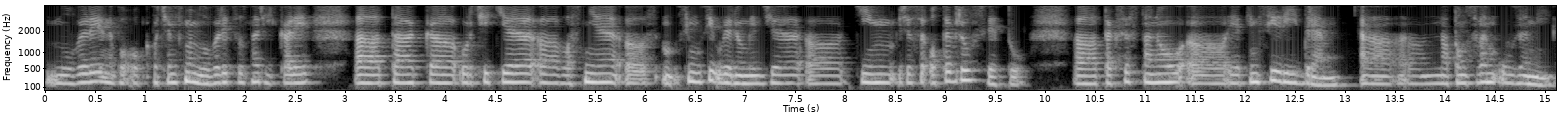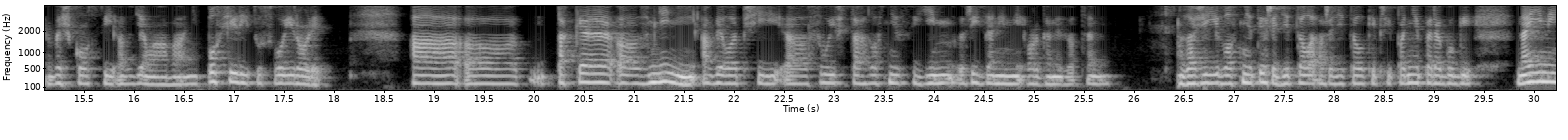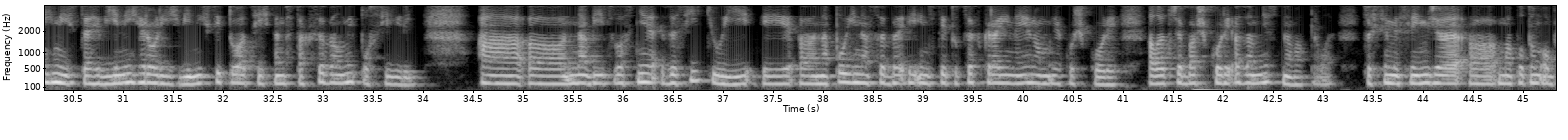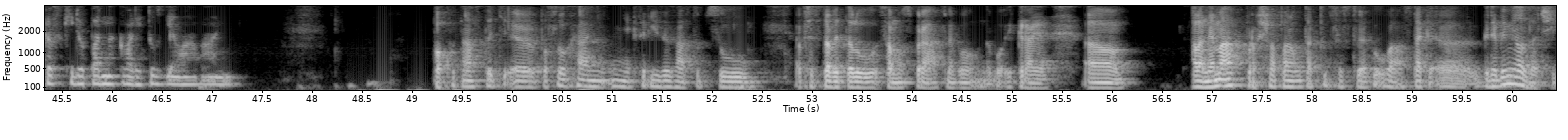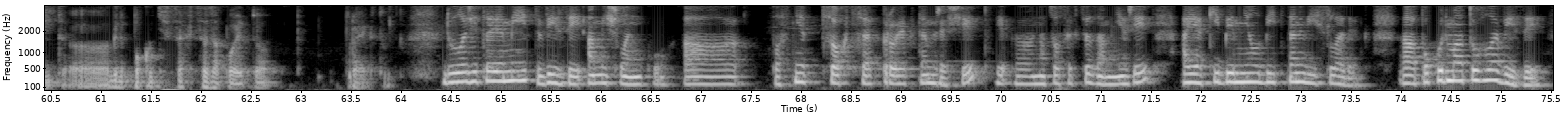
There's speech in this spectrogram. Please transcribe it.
mluvili, nebo o, o čem jsme mluvili, co jsme říkali, uh, tak uh, určitě vlastně si musí uvědomit, že tím, že se otevřou světu, tak se stanou jakýmsi lídrem na tom svém území ve školství a vzdělávání, posílí tu svoji roli. A uh, také uh, změní a vylepší uh, svůj vztah vlastně s jím řízenými organizacemi zažijí vlastně ty ředitele a ředitelky, případně pedagogy na jiných místech, v jiných rolích, v jiných situacích, ten vztah se velmi posílí. A navíc vlastně zesíťují i napojí na sebe i instituce v kraji nejenom jako školy, ale třeba školy a zaměstnavatele, což si myslím, že má potom obrovský dopad na kvalitu vzdělávání. Pokud nás teď e, poslouchá některý ze zástupců představitelů samozpráv nebo, nebo i kraje, ale nemá prošlapanou tak tu cestu jako u vás, tak eh, kde by měl začít, eh, kde, pokud se chce zapojit do projektu? Důležité je mít vizi a myšlenku. A vlastně, co chce projektem řešit, eh, na co se chce zaměřit a jaký by měl být ten výsledek. Pokud má tuhle vizi,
